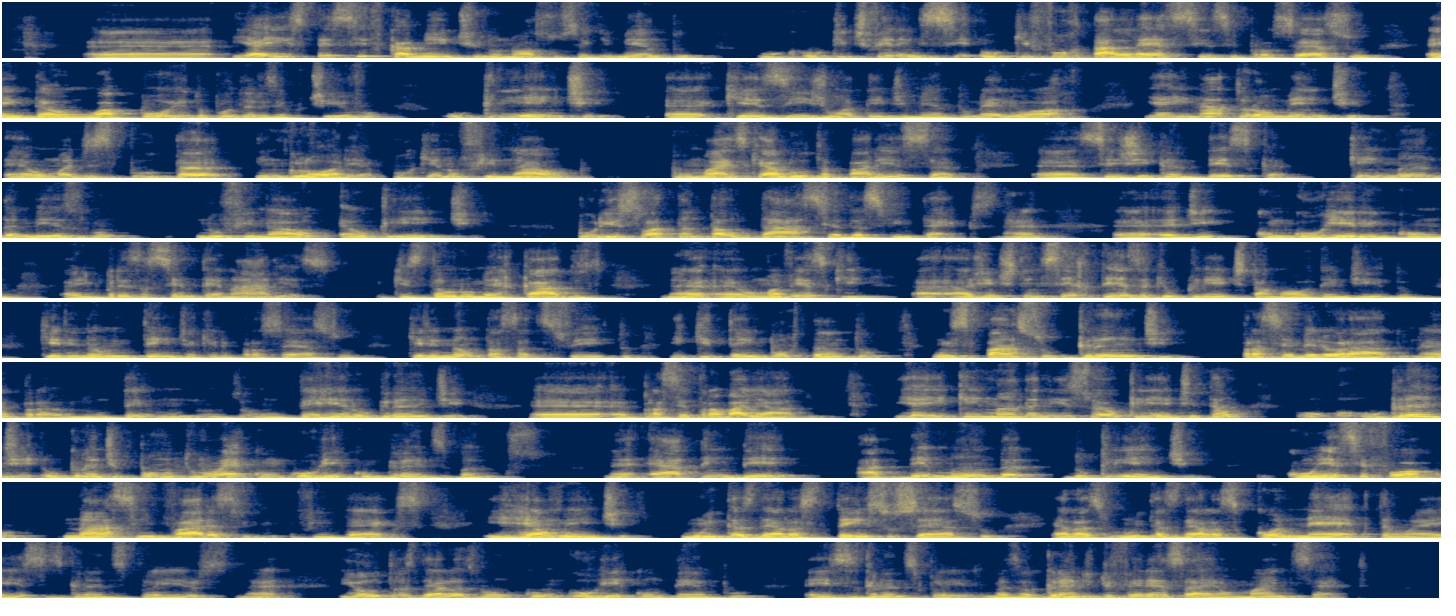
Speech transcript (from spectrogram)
É, e aí, especificamente no nosso segmento, o, o, que diferencia, o que fortalece esse processo é, então, o apoio do Poder Executivo, o cliente é, que exige um atendimento melhor, e aí, naturalmente, é uma disputa inglória, porque no final, por mais que a luta pareça é, ser gigantesca, quem manda mesmo no final é o cliente. Por isso há tanta audácia das fintechs, né? É, é de concorrerem com é, empresas centenárias que estão no mercado, né? É uma vez que a, a gente tem certeza que o cliente está mal atendido, que ele não entende aquele processo, que ele não está satisfeito e que tem, portanto, um espaço grande para ser melhorado, né? para um, um, um terreno grande é, para ser trabalhado. E aí quem manda nisso é o cliente. Então, o, o, grande, o grande ponto não é concorrer com grandes bancos, né? é atender a demanda do cliente. Com esse foco, nascem várias fintechs e realmente muitas delas têm sucesso, elas muitas delas conectam a esses grandes players, né? E outras delas vão concorrer com o tempo a esses grandes players. Mas a grande diferença é o mindset,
